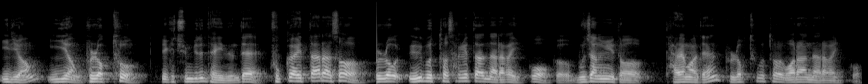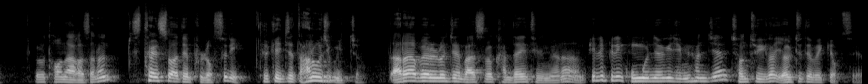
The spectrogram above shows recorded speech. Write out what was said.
1, 1형, 2형, 블록 2 이렇게 준비는 돼 있는데 국가에 따라서 블록 1부터 사겠다는 나라가 있고 그 무장이 더 다양화된 블록 2부터 원하는 나라가 있고 그리고 더 나아가서는 스텔스화된 블록 3 그렇게 이제 나눠지고 있죠. 나라별로 이제 말씀을 간단히 드리면은 필리핀 공군력이 지금 현재 전투기가 12대밖에 없어요.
